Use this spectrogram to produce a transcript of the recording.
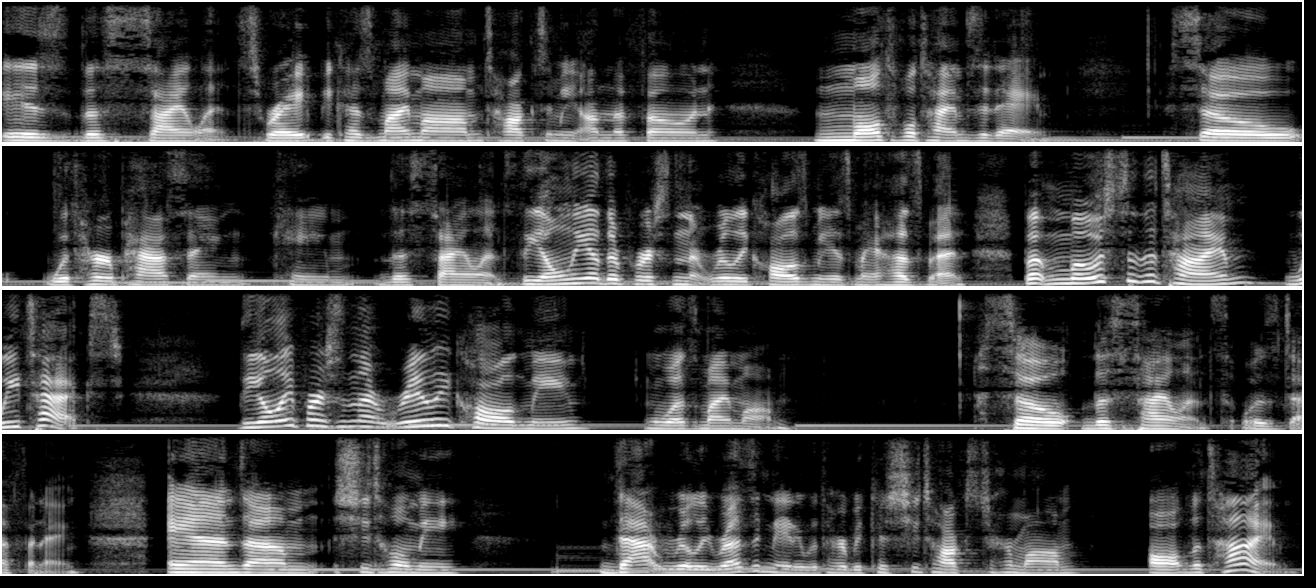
is the silence, right? Because my mom talked to me on the phone multiple times a day. So with her passing came the silence. The only other person that really calls me is my husband, but most of the time we text. The only person that really called me was my mom. So the silence was deafening. And um, she told me that really resonated with her because she talks to her mom all the time.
